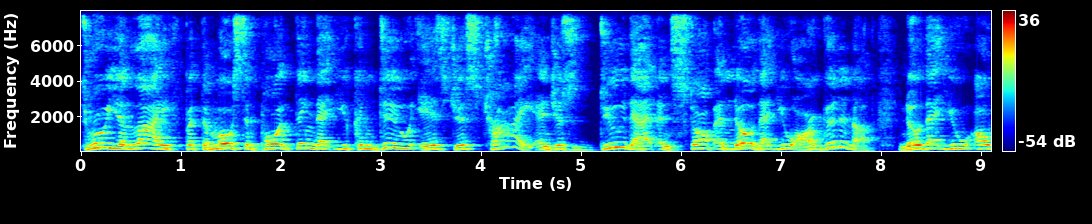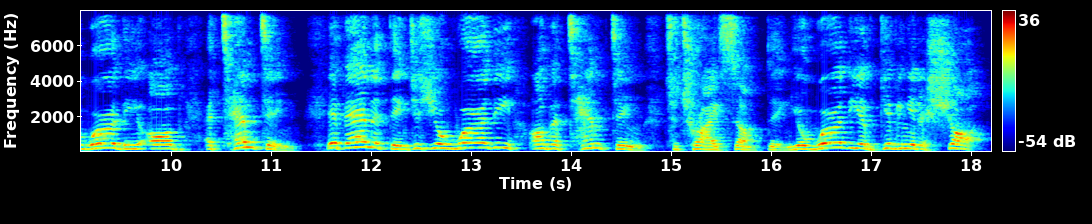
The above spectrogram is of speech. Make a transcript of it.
through your life, but the most important thing that you can do is just try and just do that and stop and know that you are good enough. Know that you are worthy of attempting. If anything, just you're worthy of attempting to try something. You're worthy of giving it a shot.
